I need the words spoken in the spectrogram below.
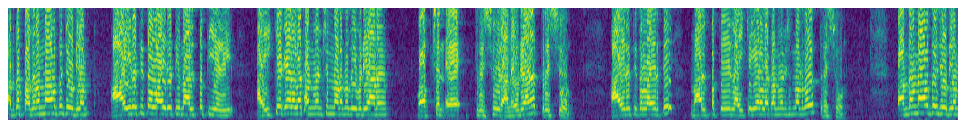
അടുത്ത പതിനൊന്നാമത്തെ ചോദ്യം ആയിരത്തി തൊള്ളായിരത്തി നാൽപ്പത്തി ഏഴിൽ ഐക്യ കേരള കൺവെൻഷൻ നടന്നത് എവിടെയാണ്? ഓപ്ഷൻ എ തൃശ്ശൂരാണ്. എവിടെയാണ്? തൃശ്ശൂർ. ആയിരത്തി തൊള്ളായിരത്തി നാൽപ്പത്തി ഏഴിൽ ഐക്യ കേരള കൺവെൻഷൻ നടന്നത് തൃശൂർ. പന്ത്രണ്ടാമത്തെ ചോദ്യം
